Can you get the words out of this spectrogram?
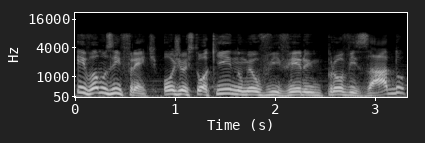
E vamos em frente. Hoje eu estou aqui no meu viveiro improvisado,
